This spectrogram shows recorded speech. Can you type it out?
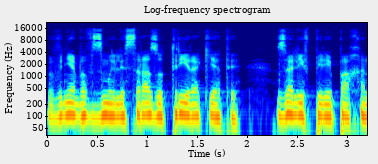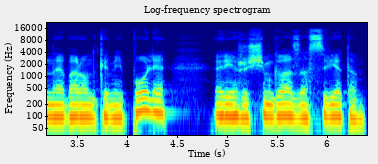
в небо взмыли сразу три ракеты, залив перепаханное воронками поле, режущим глаза светом,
